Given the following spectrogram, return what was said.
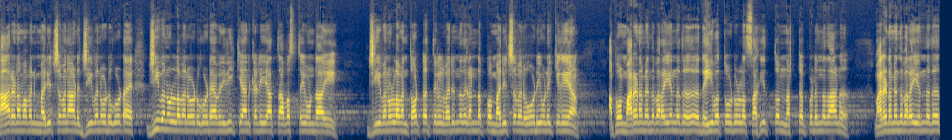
കാരണം അവൻ മരിച്ചവനാണ്. ജീവനോടുകൂടെ ജീവനുള്ളവനോടുകൂടെ അവൻ ഇരിക്കാൻ കഴിയാത്ത അവസ്ഥയുണ്ടായി. ജീവനുള്ളവൻ തോട്ടത്തിൽ വരുന്നത് കണ്ടപ്പോൾ മരിച്ചവൻ ഓടി ഒളിക്കുകയാണ് അപ്പോൾ മരണമെന്ന് പറയുന്നത് ദൈവത്തോടുള്ള സഹിത്വം നഷ്ടപ്പെടുന്നതാണ്. മരണമെന്ന് പറയുന്നത്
